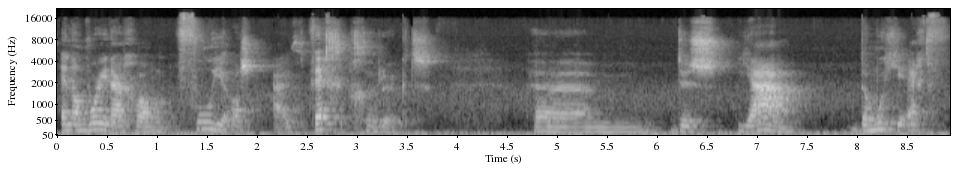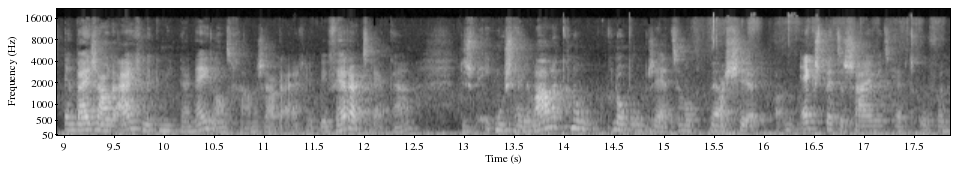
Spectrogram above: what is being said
en dan word je daar gewoon, voel je als uit weggerukt. Um, dus ja, dan moet je echt. En wij zouden eigenlijk niet naar Nederland gaan, we zouden eigenlijk weer verder trekken. Dus ik moest helemaal een knop, knop omzetten. Want ja. als je een expert assignment hebt of een,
